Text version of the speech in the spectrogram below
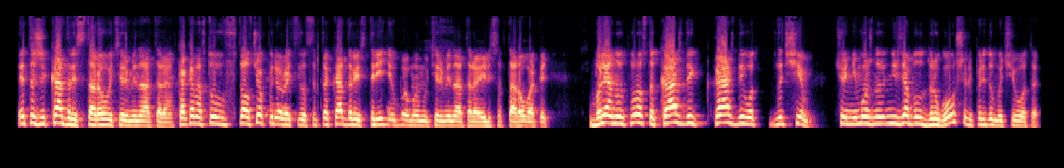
это же кадры из второго Терминатора. Как она в, то, в толчок превратилась, это кадры из третьего, по-моему, Терминатора или со второго опять. Бля, ну просто каждый, каждый вот зачем? Что, не можно, нельзя было другого, что ли, придумать чего-то?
